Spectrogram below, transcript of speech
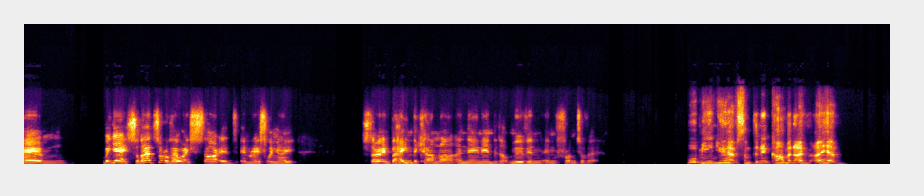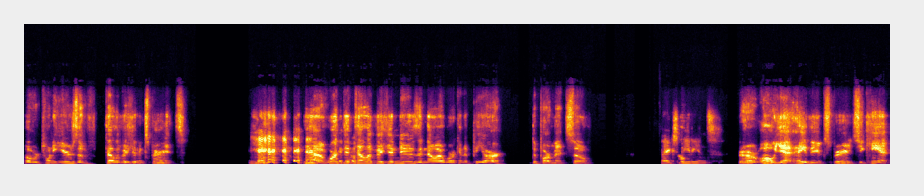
um, but yeah, so that's sort of how I started in wrestling. I started behind the camera and then ended up moving in front of it. Well, me and you have something in common. I've I have over 20 years of television experience. Yeah. yeah, I've worked in television news and now I work in a PR department. So my experience. Oh yeah. Hey, the experience you can't,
